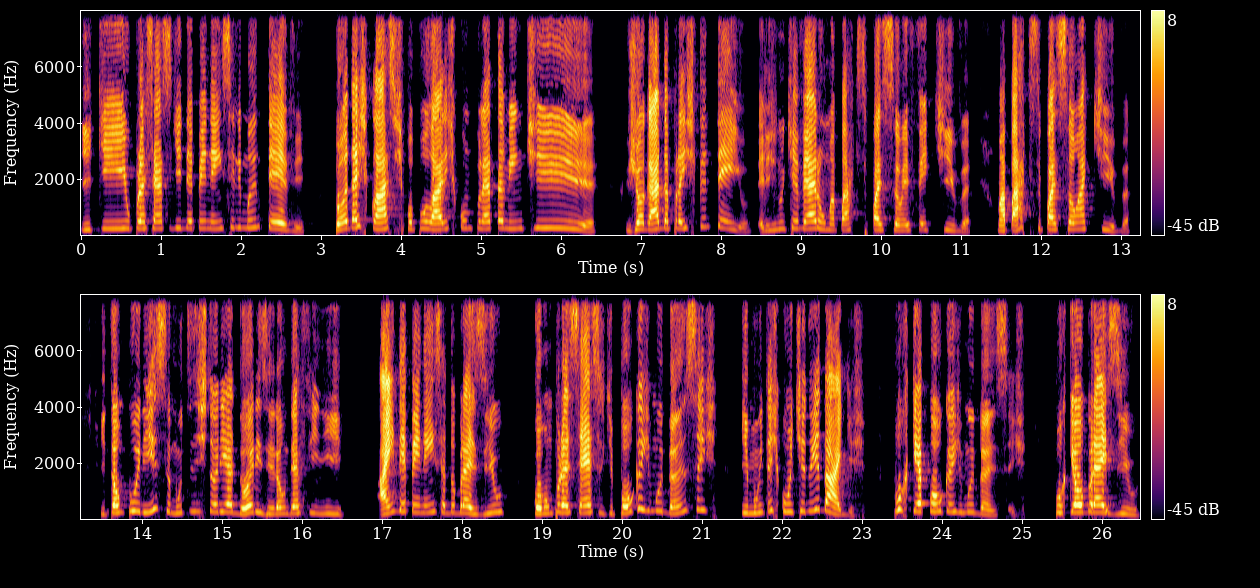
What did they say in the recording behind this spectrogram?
E que o processo de independência ele manteve todas as classes populares completamente jogada para escanteio. Eles não tiveram uma participação efetiva, uma participação ativa. Então, por isso, muitos historiadores irão definir a independência do Brasil como um processo de poucas mudanças e muitas continuidades. Por que poucas mudanças? Porque o Brasil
